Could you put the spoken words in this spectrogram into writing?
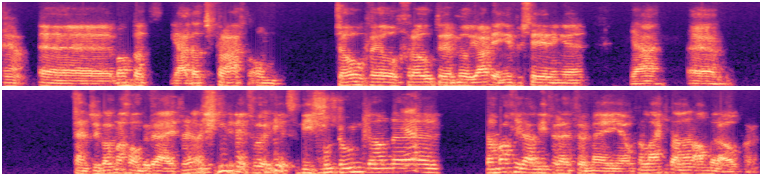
Ja. Ja. want dat, ja, dat vraagt om zoveel grote miljarden investeringen. Ja, het zijn natuurlijk ook maar gewoon bedrijven. Als je het niet moet doen, dan, ja dan mag je daar liever even mee, eh, of dan laat je het aan een ander over.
